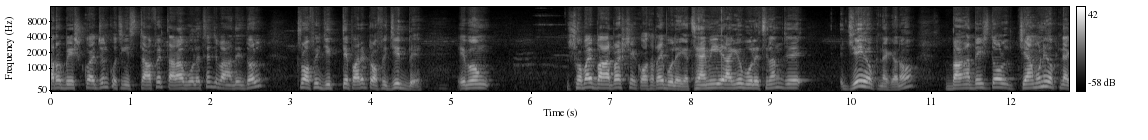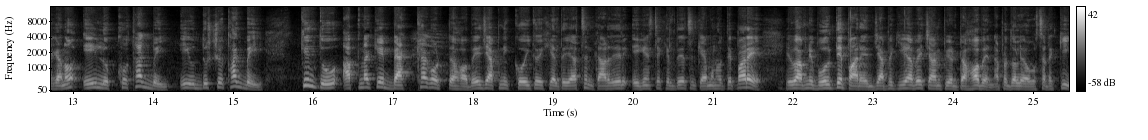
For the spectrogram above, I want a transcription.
আরও বেশ কয়েকজন কোচিং স্টাফের তারাও বলেছেন যে বাংলাদেশ দল ট্রফি জিততে পারে, ট্রফি জিতবে এবং সবাই বারবার সেই কথাটাই বলে গেছে। আমি এর আগেও বলেছিলাম যে যেই হোক না কেন, বাংলাদেশ দল যেমনই হোক না কেন, এই লক্ষ্য থাকবেই, এই উদ্দেশ্য থাকবেই কিন্তু আপনাকে ব্যাখ্যা করতে হবে যে আপনি কই কই খেলতে যাচ্ছেন, কাদের এগেনস্টে খেলতে যাচ্ছেন, কেমন হতে পারে এবং আপনি বলতে পারেন যে আপনি কীভাবে চ্যাম্পিয়নটা হবেন, আপনার দলের অবস্থাটা কী।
